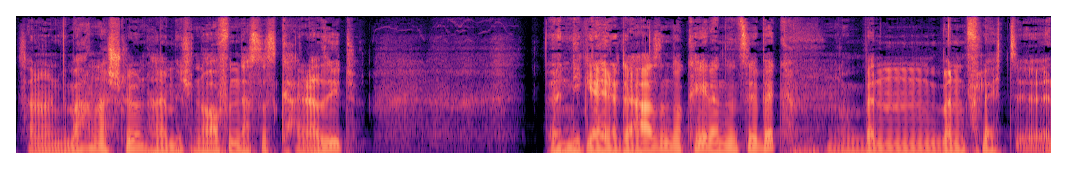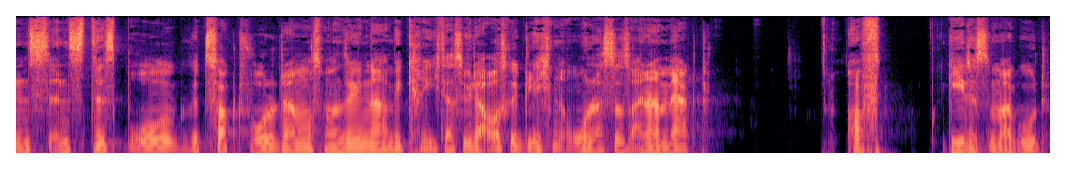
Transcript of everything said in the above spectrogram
Sondern wir machen das und heimlich und hoffen, dass das keiner sieht. Wenn die Gelder da sind, okay, dann sind sie weg. Wenn, wenn vielleicht ins, ins Dispro gezockt wurde, dann muss man sehen, na, wie kriege ich das wieder ausgeglichen, ohne dass das einer merkt. Oft geht es immer gut,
